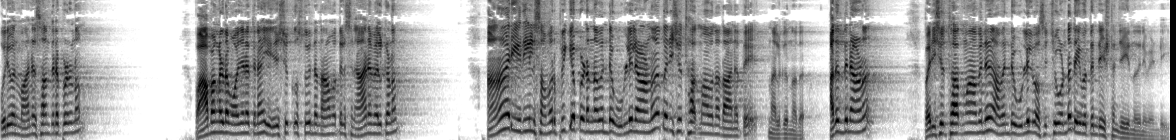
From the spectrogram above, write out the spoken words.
ഒരുവൻ മാനസാന്തരപ്പെടണം പാപങ്ങളുടെ മോചനത്തിനായി യേശുക്രിസ്തുവിന്റെ നാമത്തിൽ സ്നാനമേൽക്കണം. ആ രീതിയിൽ സമർപ്പിക്കപ്പെടുന്നവന്റെ ഉള്ളിലാണ് പരിശുദ്ധാത്മാവെന്ന ദാനത്തെ നൽകുന്നത്. അതെന്തിനാണ്? പരിശുദ്ധാത്മാവിന് അവന്റെ ഉള്ളിൽ വസിച്ചുകൊണ്ട് ദൈവത്തിന്റെ ഇഷ്ടം ചെയ്യുന്നതിന് വേണ്ടി.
